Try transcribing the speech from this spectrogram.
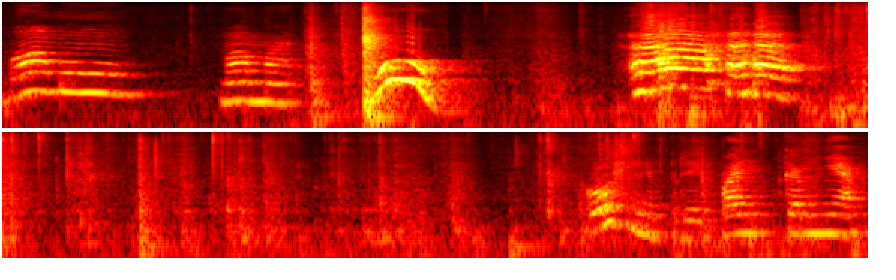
маму, мама. У! Лучше не припадет ко мне.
